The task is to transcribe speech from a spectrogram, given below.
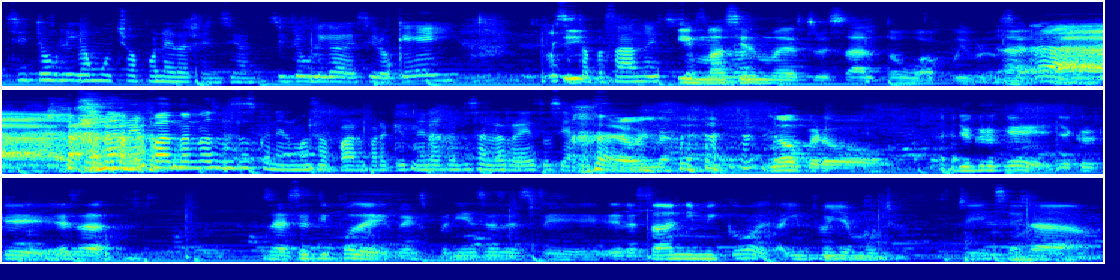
sí te obliga mucho a poner atención, sí te obliga a decir, ok, Y- está pasando y esto y más si el haciendo". maestro es alto, guapo y bronceado. Ah, se andan rifando unos besos con el mazapán para que estén atentos a las redes sociales. Oiga. no, pero yo creo que, yo creo que esa, o sea, ese tipo de, de experiencias, este, el estado anímico influye mucho, ¿sí? Sí. O sea,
